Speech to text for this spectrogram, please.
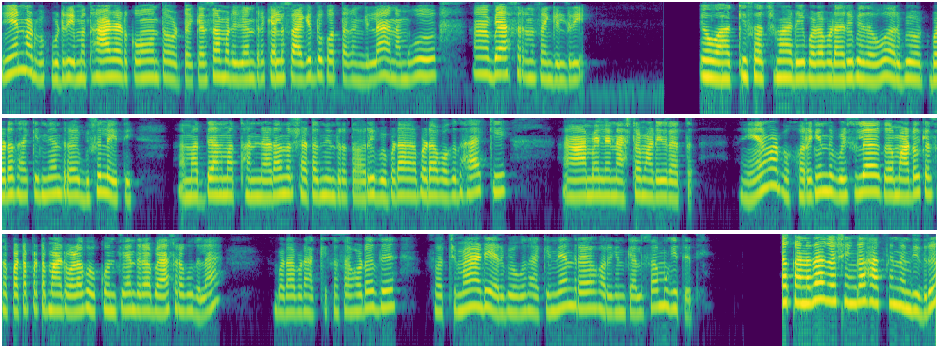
ಏನು ಮಾಡ್ಬೇಕು ಬಿಡ್ರಿ? ಮತ್ತು ಹಾಡಾಡ್ಕೊಂತ ಒಟ್ಟು ಕೆಲಸ ಮಾಡಿದ್ವಿ ಅಂದ್ರೆ ಕೆಲಸ ಆಗಿದ್ದು ಗೊತ್ತಾಗಂಗಿಲ್ಲ. ನಮಗೂ ಬೇಸರ ಅನ್ಸಂಗಿಲ್ರಿ ಇವು ಅಕ್ಕಿ ಸ್ವಚ್ಛ ಮಾಡಿ ಬಡ ಬಡ ಅರಿಬಿ ಅದಾವು ಅರಿಬಿ ಒಟ್ಟು ಬಡದು ಹಾಕಿದ್ನಿ ಅಂದ್ರೆ ಬಿಸಿಲು ಐತಿ ಆ, ಮಧ್ಯಾಹ್ನ ಮತ್ತು ಹನ್ನೆರಡು ಅಂದ್ರೆ ಶಟದ್ ನಿಂದಿರ್ತಾವ ರೀ ಬಡ ಬಡ ಒಗದು ಹಾಕಿ ಆಮೇಲೆ ನಾಷ್ಟ ಮಾಡಿದ್ರಾತು. ಏನು ಮಾಡ್ಬೇಕು? ಹೊರಗಿಂದ ಬಿಸಿಲಾಗ ಮಾಡೋ ಕೆಲಸ ಪಟ ಪಟ ಮಾಡಿ ಒಳಗೆ ಹೋಗ್ಕೊಂತಿ ಅಂದ್ರೆ ಬೇಸರ ಆಗೋದಿಲ್ಲ. ಬಡ ಬಡ ಅಕ್ಕಿ ಕಸ ಹೊಡೆದು ಸ್ವಚ್ಛ ಮಾಡಿ ಅರ್ಬಿ ಒಗದು ಹಾಕಿದ್ನಿ ಅಂದ್ರೆ ಹೊರಗಿನ ಕೆಲಸ ಮುಗಿತೈತಿ. ಕಣದಾಗ ಶೇಂಗಾ ಹಾಕ್ತೀನಿ ಅಂದಿದ್ರು.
